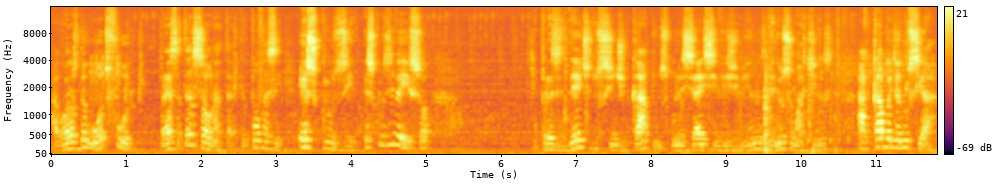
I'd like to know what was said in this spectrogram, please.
agora nós damos outro furo. Presta atenção, Natália, que o povo é assim, exclusivo. Exclusivo é isso, ó. O presidente do Sindicato dos Policiais Civis de Minas, Denilson Martins, acaba de anunciar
